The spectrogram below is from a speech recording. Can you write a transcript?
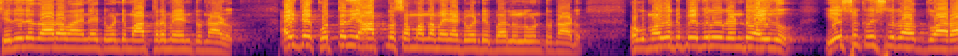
శరీరధారమైనటువంటి మాత్రమే అంటున్నాడు. అయితే కొత్తది ఆత్మ సంబంధమైనటువంటి బలులు ఉంటున్నాడు. ఒక మొదటి పేదలు రెండు ఐదు. యేసుక్రీస్తు ద్వారా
